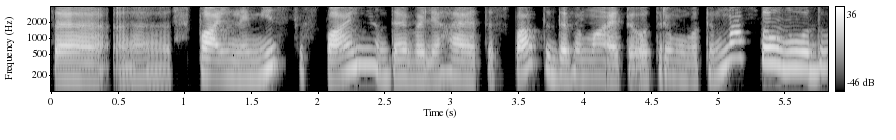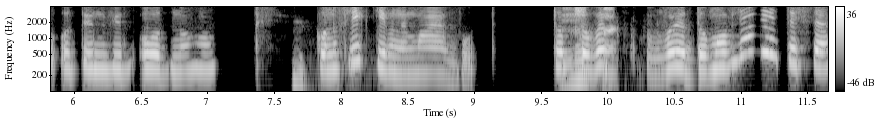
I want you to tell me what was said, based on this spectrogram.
це е, спальне місце, спальня, де ви лягаєте спати, де ви маєте отримувати насолоду один від одного, конфліктів не має бути. Тобто Ну ви, ви домовляєтеся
